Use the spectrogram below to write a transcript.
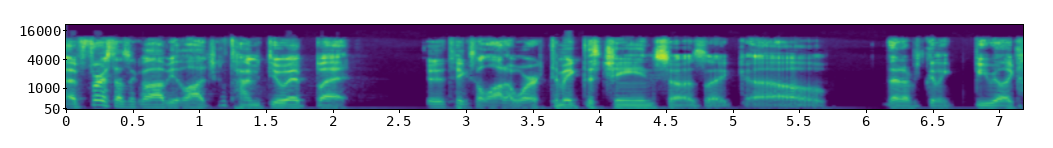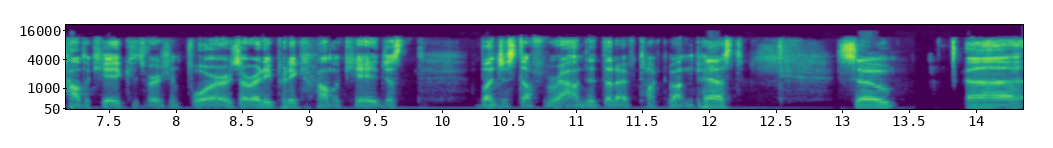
at first I was like, "Well, that'll be a logical time to do it," but it takes a lot of work to make this change. So I was like, "Oh, that was going to be really complicated because version four is already pretty complicated, just a bunch of stuff around it that I've talked about in the past." So uh,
